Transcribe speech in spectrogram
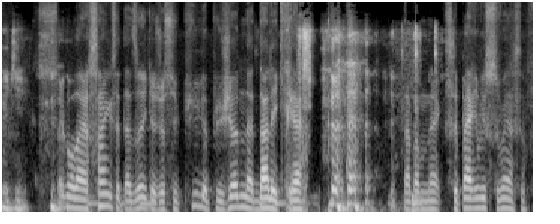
Ok. Secondaire 5, c'est-à-dire que je suis plus le plus jeune dans l'écran. Tabarnak. C'est pas arrivé souvent, ça.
